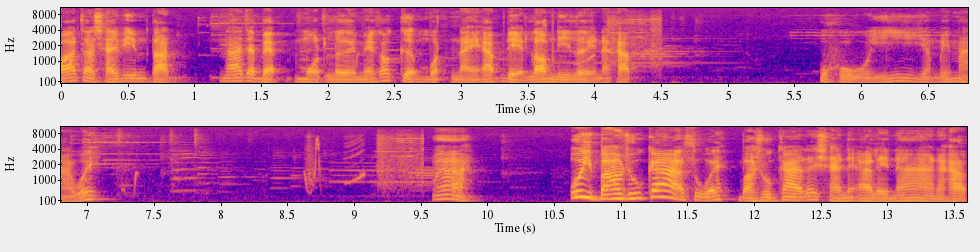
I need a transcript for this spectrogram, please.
ว่าจะใช้พิมพ์ตัดน่าจะแบบหมดเลยไหมก็เกือบหมดในอัปเดตรอบนี้เลยนะครับโอ้โหยังไม่มาเว้ยมาอุ้ยบาวชูก้าสวยบาวชูก้าได้ใช้ในอารีนานะครับ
